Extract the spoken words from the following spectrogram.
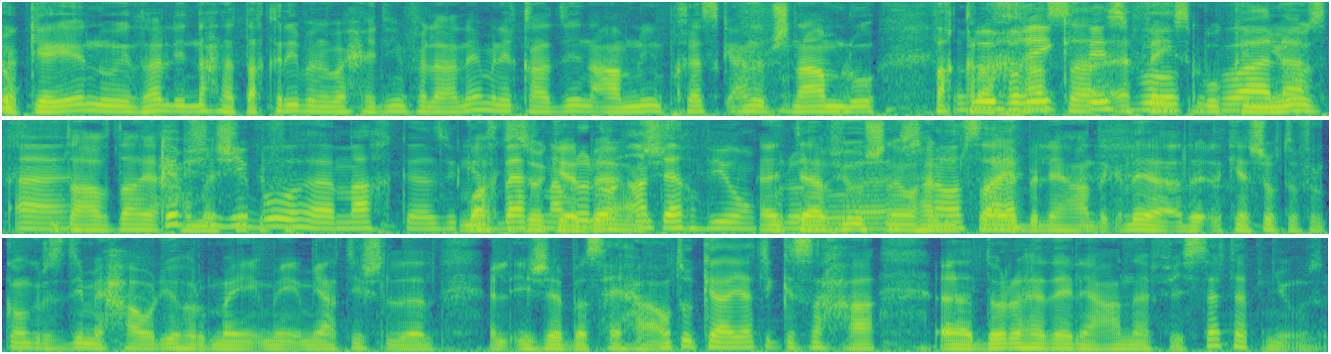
وكاين ويظهر لي نحن تقريبا الوحيدين في الاعلام اللي قاعدين عاملين بريسك إحنا باش نعملوا فقرة خاصة فيسبوك, فيسبوك نيوز نتاع آه. فضايح كيفاش نجيبوه مارك زوكربيرغ؟ نعملوا له انترفيو انترفيو شنو هالمصايب اللي عندك؟ لا كان شفته في الكونغرس ديما يحاول يهرب ما يعطيش الإجابة الصحيحه ان توكا يعطيك الصحة. الدور هذا اللي عندنا في ستارت اب نيوز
